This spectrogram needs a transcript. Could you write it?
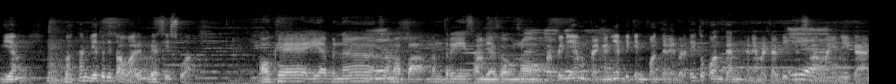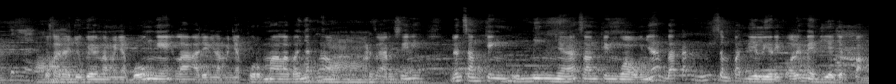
yang bahkan dia tuh ditawarin beasiswa. Oke, iya benar Iya. sama Pak Menteri Sandiaga Uno. Tapi dia pengennya bikin konten ya. Berarti itu konten kan yang mereka bikin Iya, selama ini kan. benar. Terus ada juga yang namanya Bonge lah, ada yang namanya Kurma lah, banyak lah Nah. artis-artis ini. Dan saking boomingnya, saking wownya, bahkan ini sempat dilirik oleh media Jepang.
